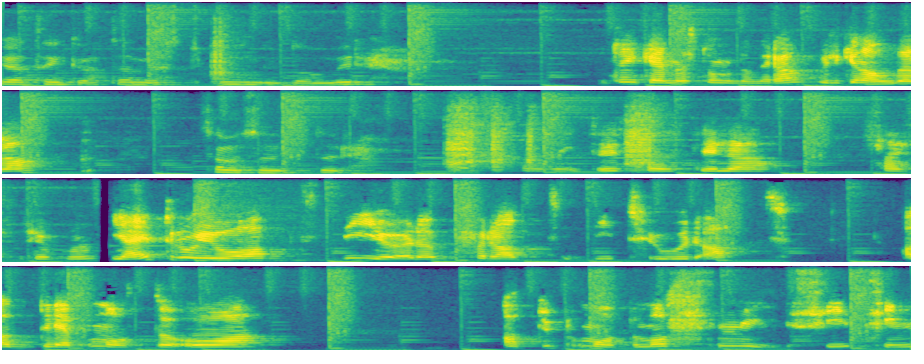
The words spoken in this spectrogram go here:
Jeg tenker at det er mest ungdommer. du tenker jeg mest ungdommer, ja? Hvilken alder da? Samme som Victor. Egentlig 12 til eh, 16-14. Jeg tror jo at de gjør det for at de tror at, at det på en måte å At du på en måte må sni, si ting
